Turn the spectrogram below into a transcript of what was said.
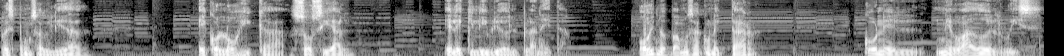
responsabilidad ecológica, social, el equilibrio del planeta. Hoy nos vamos a conectar con el Nevado del Ruiz.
